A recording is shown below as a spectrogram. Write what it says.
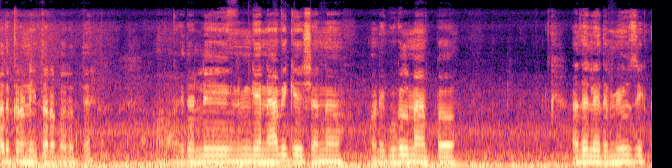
ಅದ ಕಾರಣ ಈ ಥರ ಬರುತ್ತೆ. ಇದರಲ್ಲಿ ನಿಮಗೆ ನ್ಯಾವಿಗೇಷನ್ ನೋಡಿ ಗೂಗಲ್ ಮ್ಯಾಪ್ ಅದೆಲ್ಲ ಇದೆ ಮ್ಯೂಸಿಕ್,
